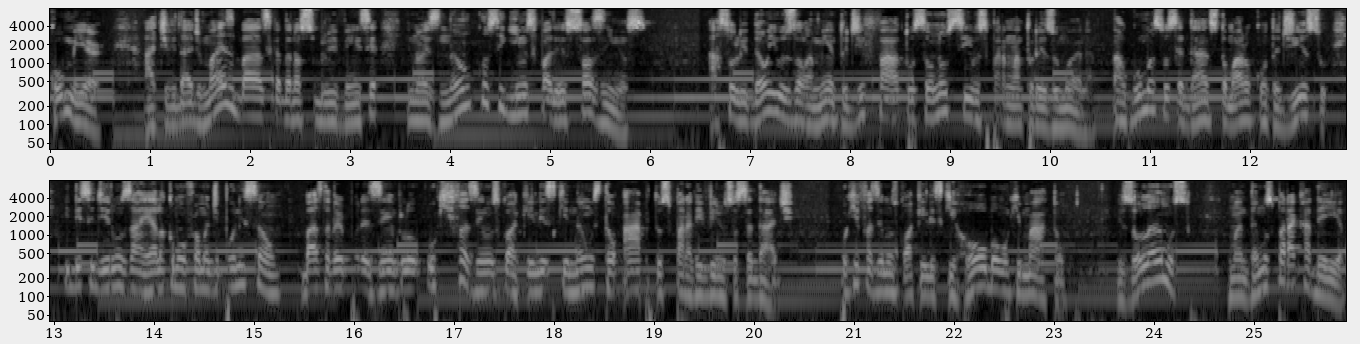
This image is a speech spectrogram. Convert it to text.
comer, a atividade mais básica da nossa sobrevivência e nós não conseguimos fazer sozinhos. A solidão e o isolamento de fato são nocivos para a natureza humana. Algumas sociedades tomaram conta disso e decidiram usar ela como forma de punição. Basta ver, por exemplo, o que fazemos com aqueles que não estão aptos para viver em sociedade. O que fazemos com aqueles que roubam ou que matam? Isolamos, mandamos para a cadeia.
